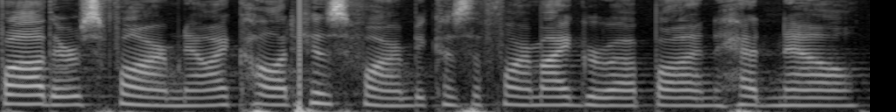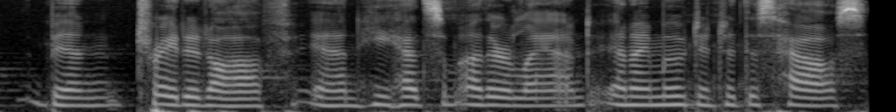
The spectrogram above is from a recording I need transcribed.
father's farm. Now, I call it his farm because the farm I grew up on had now been traded off, and he had some other land. And I moved into this house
